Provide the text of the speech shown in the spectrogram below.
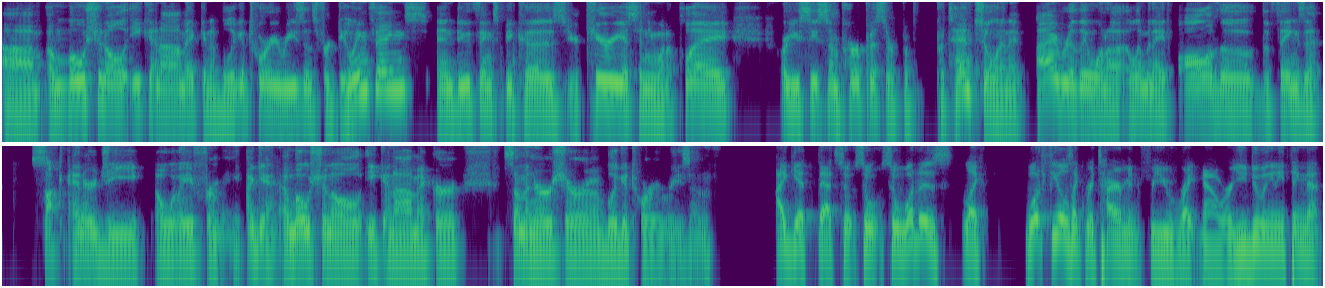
um, emotional, economic, and obligatory reasons for doing things and do things because you're curious and you want to play or you see some purpose or p- potential in it. I really want to eliminate all of the, the things that suck energy away from me. Again, emotional, economic, or some inertia or obligatory reason. I get that. So, so, so what is like, what feels like retirement for you right now? Are you doing anything that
